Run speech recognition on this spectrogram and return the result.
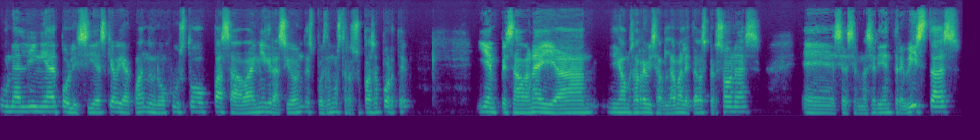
una línea de policías que había cuando uno justo pasaba a inmigración después de mostrar su pasaporte y empezaban ahí a, digamos, a revisar la maleta de las personas, eh, se hacía una serie de entrevistas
